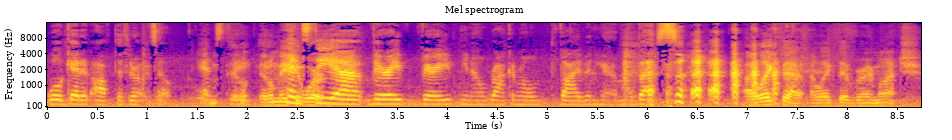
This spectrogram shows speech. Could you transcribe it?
will get it off the throat. So hence the it'll- it'll make it hence work. the uh, very very you know rock and roll vibe in here on my bus. I like that. I like that very much.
